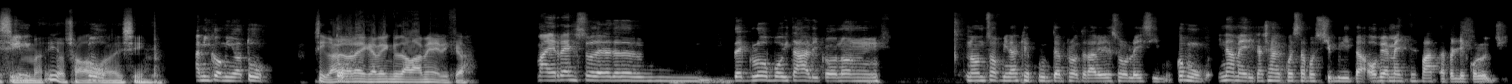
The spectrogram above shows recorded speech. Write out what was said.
SIM. io ho la eSIM. Amico mio, tu. Sì, guarda lei che vengo dall'America. Ma il resto del, del- del globo italico non, non so fino a che punto è pronto ad avere solo le SIM. Comunque, in America c'è anche questa possibilità, ovviamente fatta per l'ecologia.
